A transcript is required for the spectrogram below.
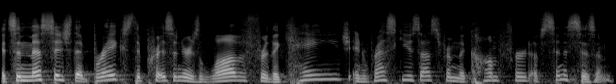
It's a message that breaks the prisoner's love for the cage and rescues us from the comfort of cynicism.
